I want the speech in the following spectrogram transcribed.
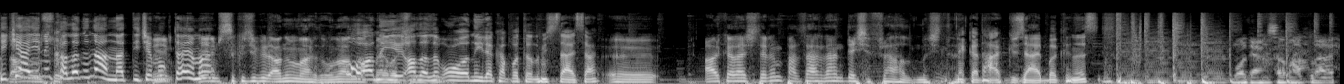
Hikayenin daha doğrusu kalanını anlat diyeceğim benim, Oktay ama benim sıkıcı bir anım vardı. Onu o anıyı başladım. alalım o anıyla kapatalım istersen. Ee, arkadaşlarım pazardan deşifre almıştı. Ne kadar güzel bakınız. Modern Sabahlar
